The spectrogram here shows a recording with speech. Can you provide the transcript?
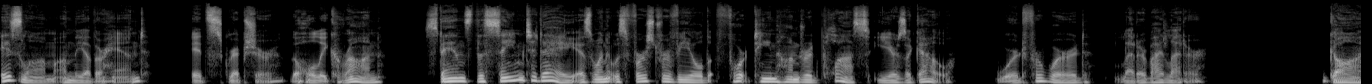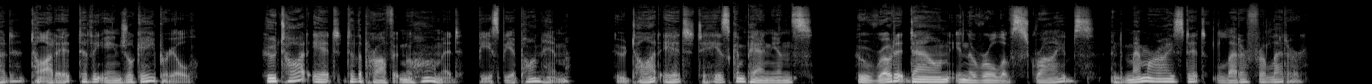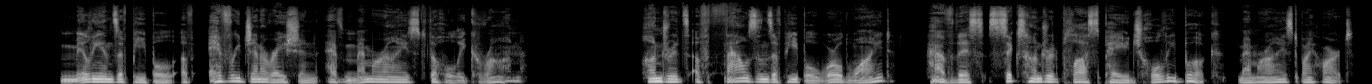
Islam, on the other hand, its scripture, the Holy Quran, stands the same today as when it was first revealed 1400 plus years ago, word for word, letter by letter. God taught it to the angel Gabriel, who taught it to the prophet Muhammad, peace be upon him, who taught it to his companions, who wrote it down in the roll of scribes and memorized it letter for letter. Millions of people of every generation have memorized the Holy Quran. Hundreds of thousands of people worldwide have this 600 plus page holy book memorized by heart.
